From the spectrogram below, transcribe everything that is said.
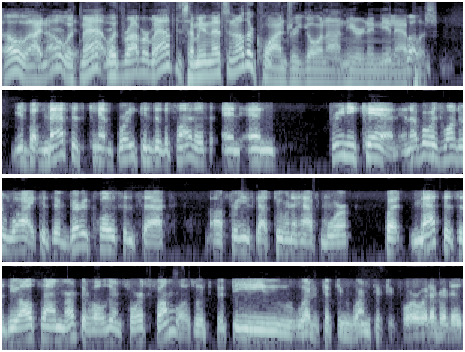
Oh, I know with Matt with Robert Mathis. I mean, that's another quandary going on here in Indianapolis. Yeah, but, yeah, but Mathis can't break into the finals, and and Freeney can, and I've always wondered why because they're very close in sacks. Uh, Freeney's got two and a half more, but Mathis is the all-time record holder in forced fumbles with 50, what, 51, 54, whatever it is.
